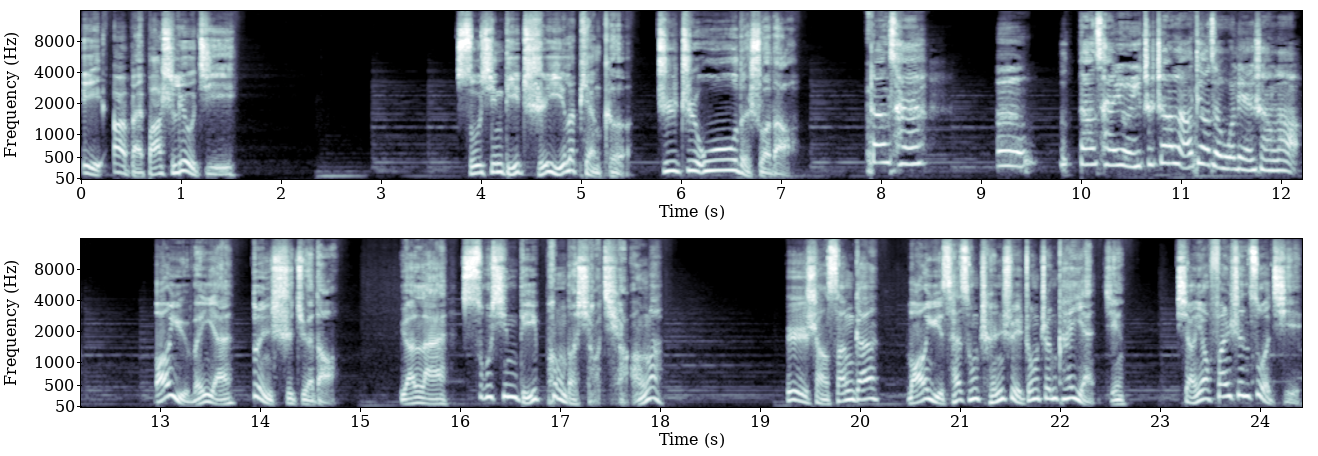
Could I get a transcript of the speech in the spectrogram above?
第二百八十六集，苏辛迪迟疑了片刻，支支吾吾的说道：“刚才，嗯，刚才有一只蟑螂掉在我脸上了。”王宇闻言顿时觉到，原来苏辛迪碰到小强了。日上三竿，王宇才从沉睡中睁开眼睛，想要翻身坐起，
